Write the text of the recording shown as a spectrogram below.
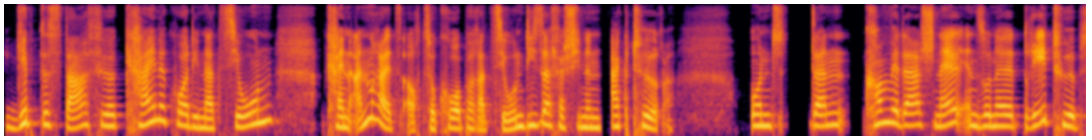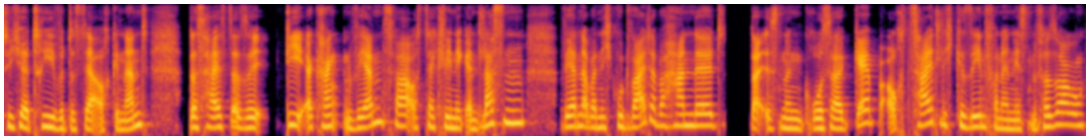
gibt es dafür keine Koordination, keinen Anreiz auch zur Kooperation dieser verschiedenen Akteure. Und dann kommen wir da schnell in so eine Drehtürpsychiatrie, wird es ja auch genannt. Das heißt also, die Erkrankten werden zwar aus der Klinik entlassen, werden aber nicht gut weiter behandelt. Da ist ein großer Gap, auch zeitlich gesehen von der nächsten Versorgung.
